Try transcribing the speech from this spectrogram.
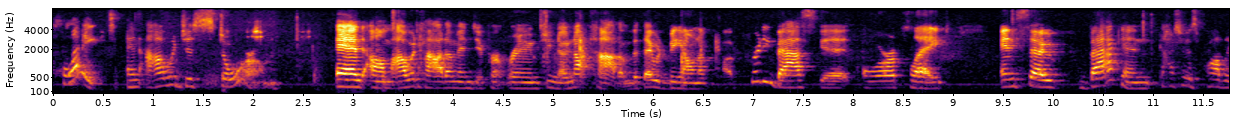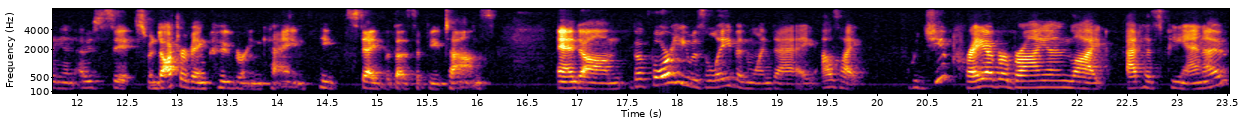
plate and I would just store them. And um, I would hide them in different rooms, you know, not hide them, but they would be on a, a pretty basket or a plate. And so back in, gosh, it was probably in 06 when Dr. Vancouvering came. He stayed with us a few times. And um, before he was leaving one day, I was like, would you pray over Byron like at his piano?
